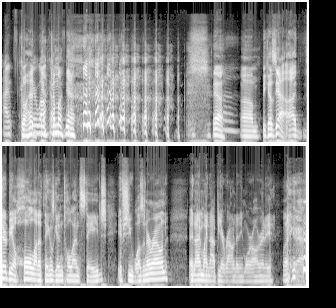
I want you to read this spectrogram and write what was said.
I Go ahead. You're Yeah, welcome. come on. Yeah. yeah. Um, because yeah, I, there'd be a whole lot of things getting told on stage if she wasn't around, and I might not be around anymore already. Like, Yeah.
